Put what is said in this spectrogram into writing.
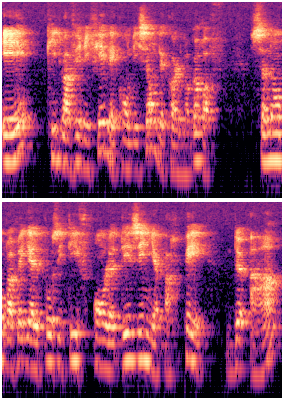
et qui doit vérifier les conditions de Kolmogorov. Ce nombre réel positif, on le désigne par P de A,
